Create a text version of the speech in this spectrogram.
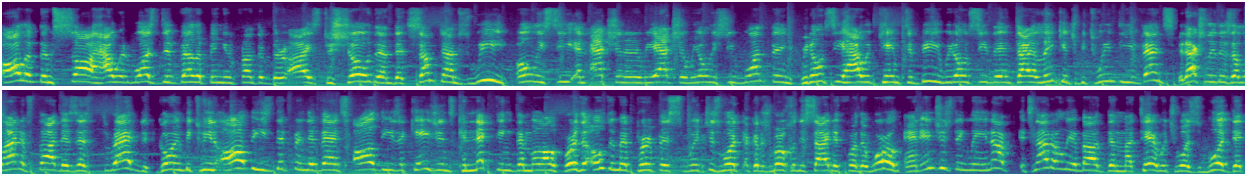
all of them saw how it was developing in front of their eyes to show them that sometimes we only see an action and a reaction. We only see one thing. We don't see how it came to be. We don't see the entire linkage between the events. But actually, there's a line of thought, there's a thread going between all these different events, all these occasions, connecting them all for the ultimate purpose, which is what HaKadosh Baruch Hu decided for the world. And interestingly enough, it's not only about the mateh, which was wood that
